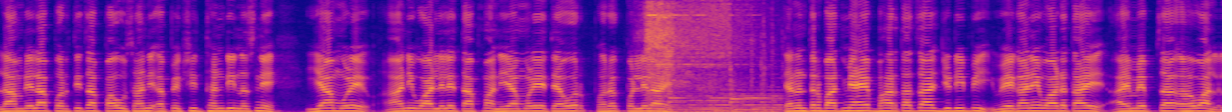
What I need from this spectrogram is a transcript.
लांबलेला परतीचा पाऊस आणि अपेक्षित थंडी नसणे यामुळे आणि वाढलेले तापमान यामुळे त्यावर फरक पडलेला आहे. त्यानंतर बातमी आहे भारताचा जी डी पी वेगाने वाढत आहे. आय एम एफचा अहवाल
